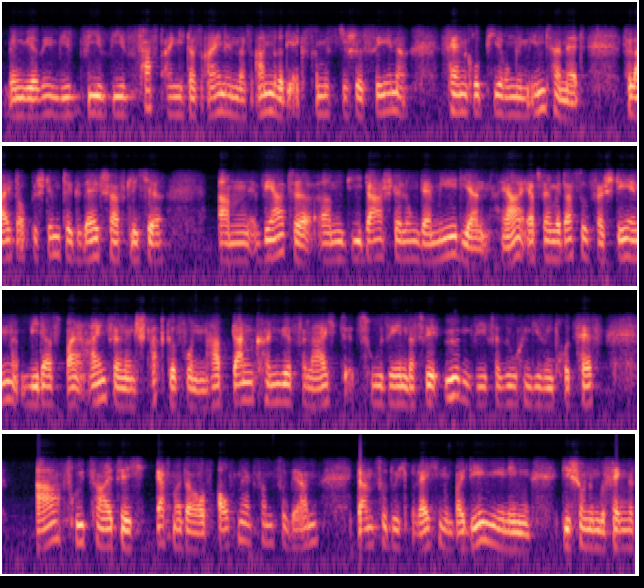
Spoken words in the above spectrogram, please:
wenn wir sehen, wie, wie, wie fasst eigentlich das eine in das andere, die extremistische Szene, Fangruppierungen im Internet, vielleicht auch bestimmte gesellschaftliche ähm, Werte, ähm, die Darstellung der Medien, ja, erst wenn wir das so verstehen, wie das bei Einzelnen stattgefunden hat, dann können wir vielleicht zusehen, dass wir irgendwie versuchen, diesen Prozess A, frühzeitig erstmal darauf aufmerksam zu werden, dann zu durchbrechen und bei denjenigen, die schon im Gefängnis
